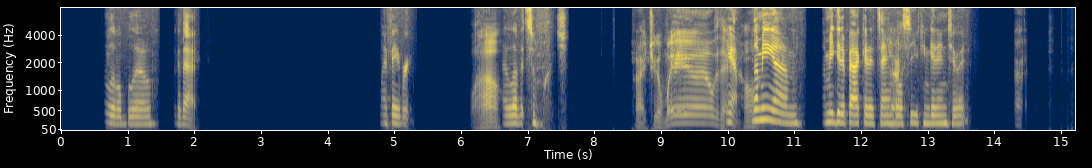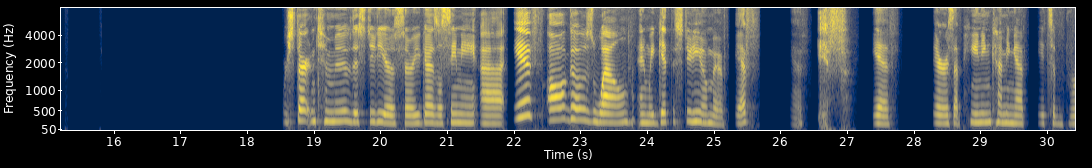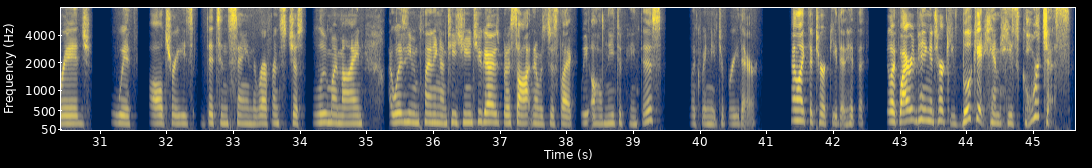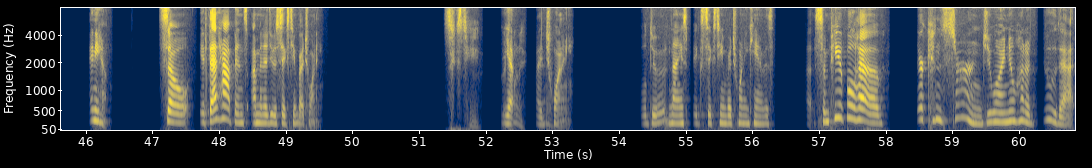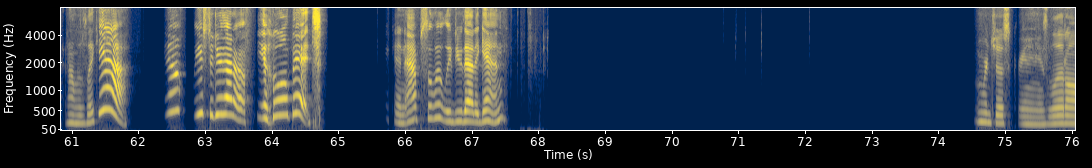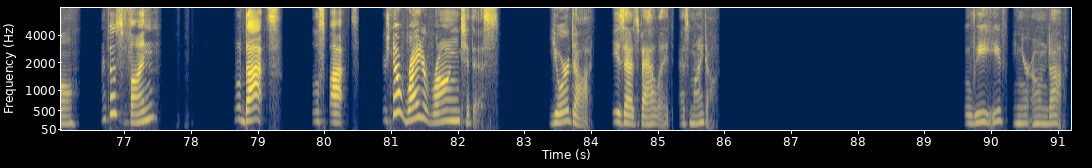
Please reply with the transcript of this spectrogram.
A little blue. Look at that. My favorite. Wow. I love it so much. All right, you're going way over there. Yeah. Hold Let on. me um let me get it back at its angle right. so you can get into it. Alright. We're starting to move the studio so you guys will see me uh if all goes well and we get the studio moved. If if If. if there's a painting coming up, it's a bridge with fall trees. That's insane. The reference just blew my mind. I wasn't even planning on teaching it to you guys, but I saw it and I was just like, we all need to paint this like we need to breathe air. Kind of like the turkey that hit the. You're like, why are we painting a turkey? Look at him. He's gorgeous. Anyhow, so if that happens, I'm going to do a 16 by 20. 16. by Yep. 20. by 20. We'll do a nice big 16 by 20 canvas. Uh, some people have, they're concerned, do I know how to do that? And I was like, yeah, you know, we used to do that a few, little bit. We can absolutely do that again. We're just creating these little, aren't those fun? Little dots, little spots. There's no right or wrong to this. Your dot is as valid as my dot. believe in your own dot.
